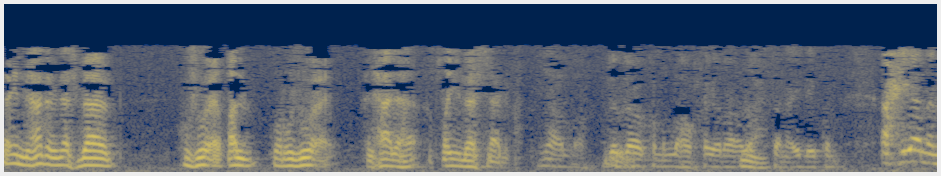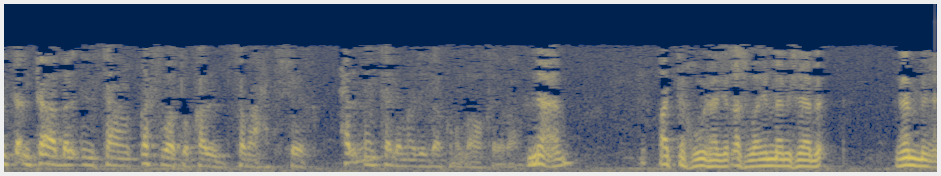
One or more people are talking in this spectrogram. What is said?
فإن هذا من أسباب خشوع القلب ورجوع الحالة الطيبة السابقة. يا الله جزاكم الله خيرا نعم. وأحسن إليكم. أحيانا تنتاب الإنسان قسوة قلب سماحة الشيخ هل من كلمة جزاكم الله خيرا؟ نعم. قد تكون هذه قسوة إما بسبب ذنب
